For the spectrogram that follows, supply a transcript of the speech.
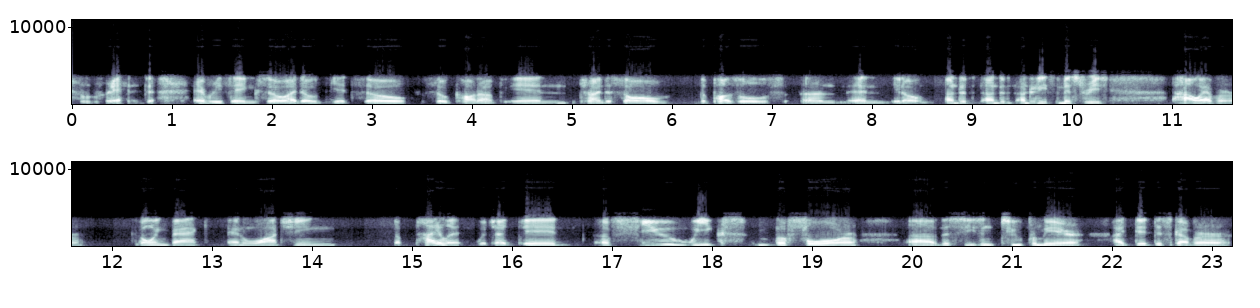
read everything, so I don't get so so caught up in trying to solve the puzzles and, and you know under under underneath the mysteries. However, going back and watching the pilot, which I did a few weeks before uh, the season two premiere, I did discover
